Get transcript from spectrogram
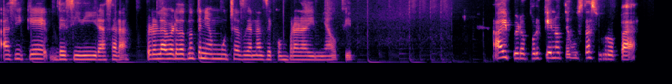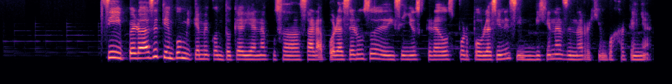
Así que decidí ir a Zara, pero la verdad no tenía muchas ganas de comprar ahí mi outfit. Ay, pero ¿por qué no te gusta su ropa? Sí, pero hace tiempo mi tía me contó que habían acusado a Sara por hacer uso de diseños creados por poblaciones indígenas de una región oaxaqueña.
